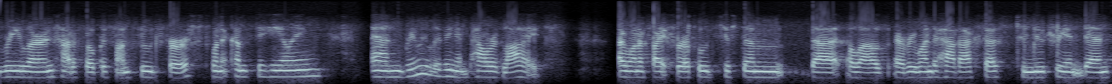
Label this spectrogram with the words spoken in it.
relearn how to focus on food first when it comes to healing and really living empowered lives. I want to fight for a food system that allows everyone to have access to nutrient dense,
